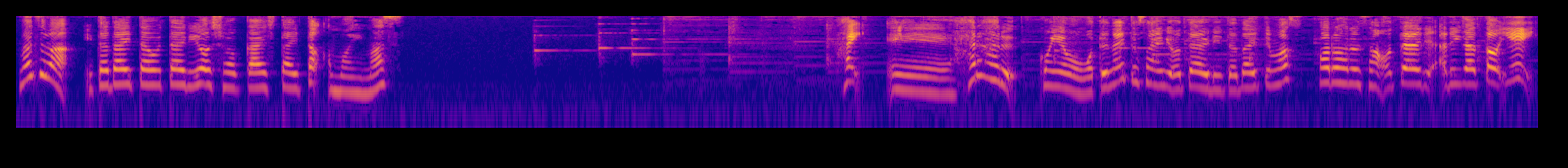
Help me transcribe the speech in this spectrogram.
まずは、いただいたお便りを紹介したいと思います。はい、えー、はるはる、今夜もモテないとさんよりお便りいただいてます。はるはるさんお便りありがとう、イェイ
